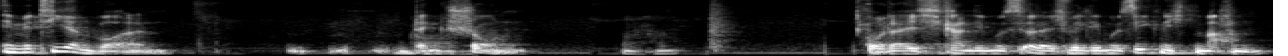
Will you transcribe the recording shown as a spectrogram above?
imitieren wollen. Denke schon. Mhm. Oder ich kann die Musik oder ich will die Musik nicht machen.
